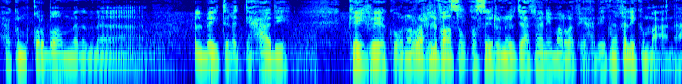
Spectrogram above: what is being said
حكم قربهم من البيت الاتحادي كيف يكون. نروح لفاصل قصير ونرجع ثاني مرة في حديثنا. خليكم معنا.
